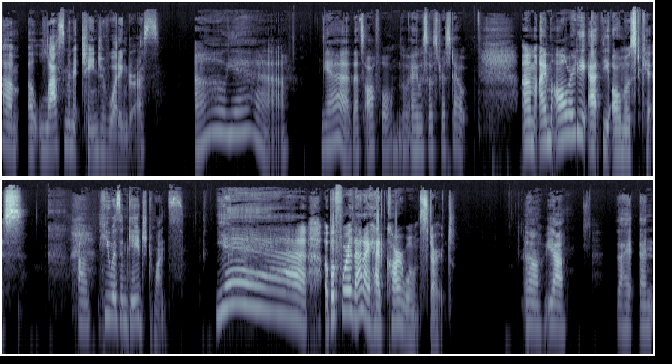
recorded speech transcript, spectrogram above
um a last minute change of wedding dress Oh yeah. Yeah, that's awful. I was so stressed out. Um I'm already at the almost kiss. um he was engaged once Yeah. Uh, Before that, I had car won't start. oh yeah I, and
